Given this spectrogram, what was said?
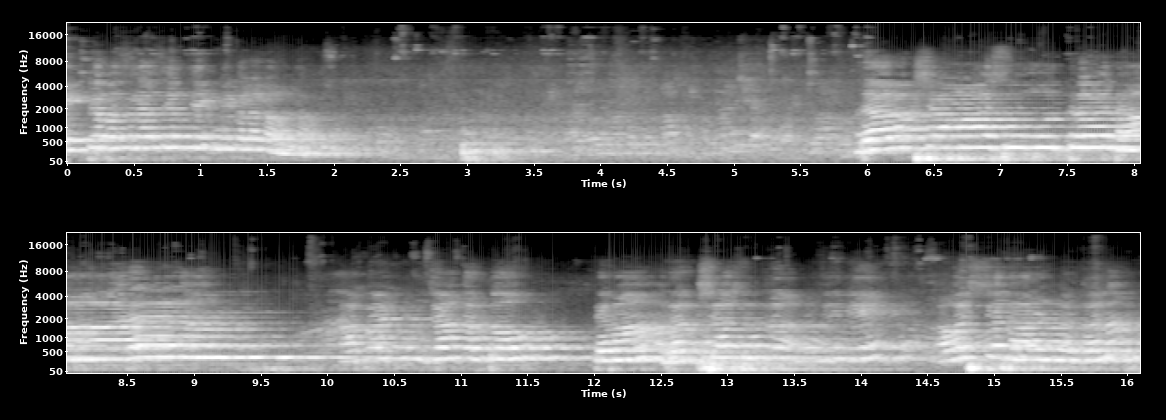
एकटे बसले असेल ते एकमेकाला लावून घ्या. रक्षासूत्रधारणम आपण पूजा करतो तेव्हा रक्षासूत्र म्हणजे हे अवश्य धारण करतो ना?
